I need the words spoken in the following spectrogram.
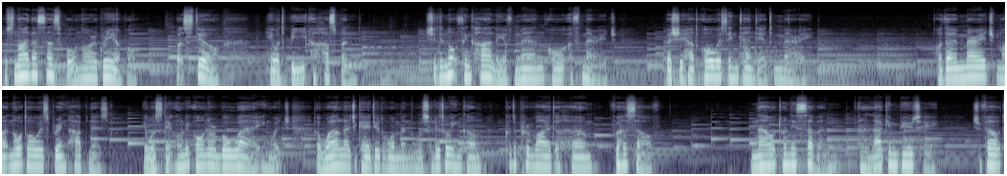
was neither sensible nor agreeable, but still, he would be a husband. She did not think highly of men or of marriage, but she had always intended to marry. Although marriage might not always bring happiness, it was the only honorable way in which a well educated woman with little income could provide a home for herself. Now 27 and lacking beauty, she felt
